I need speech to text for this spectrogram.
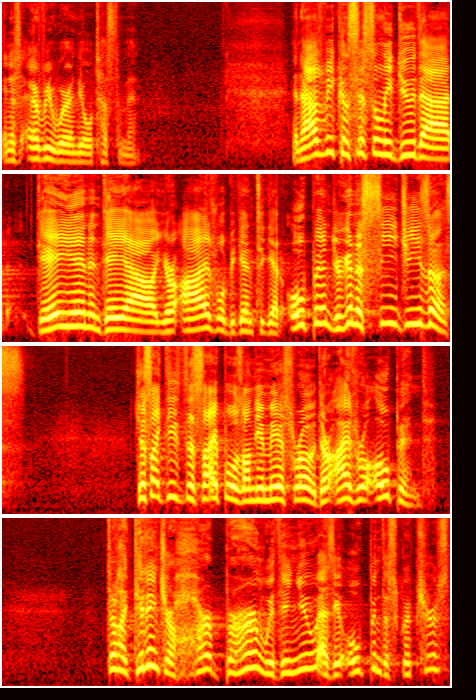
And it's everywhere in the Old Testament. And as we consistently do that, day in and day out, your eyes will begin to get opened. You're going to see Jesus. Just like these disciples on the Emmaus Road, their eyes were opened. They're like, Didn't your heart burn within you as they opened the scriptures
